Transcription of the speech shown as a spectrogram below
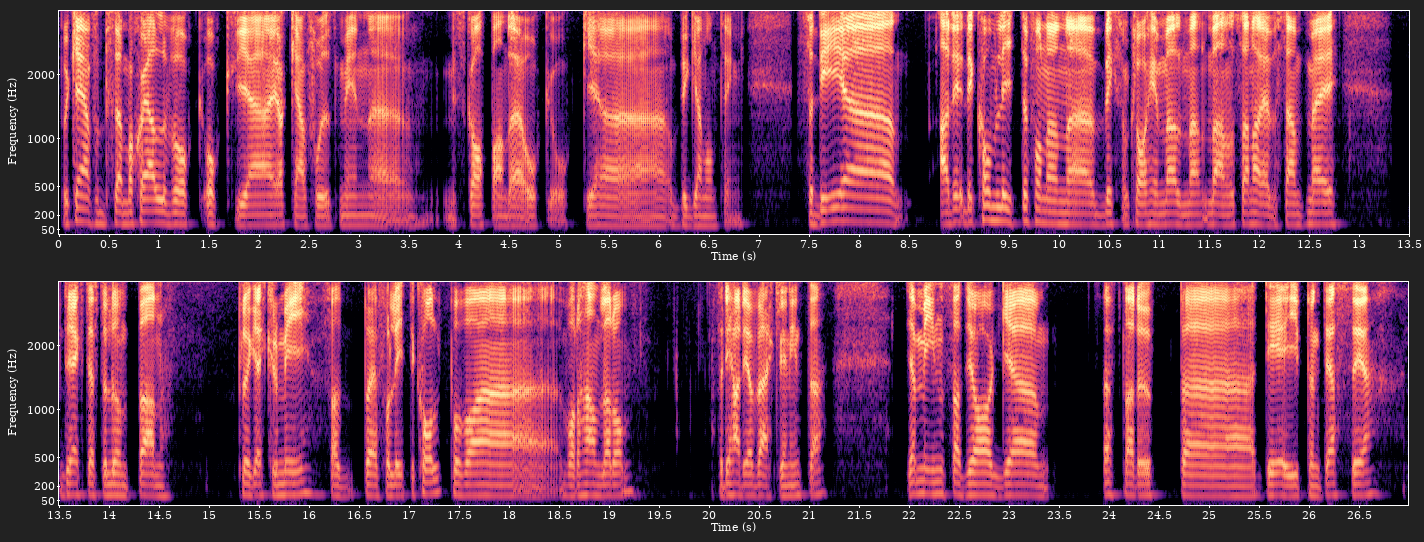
då kan jag få bestämma själv och, och jag kan få ut min, eh, mitt skapande och, och, eh, och bygga någonting. Så det, ja, det, det, kom lite från en blixt från klar himmel, men, men sen hade jag bestämt mig direkt efter lumpen, plugga ekonomi för att börja få lite koll på vad, vad det handlade om. För det hade jag verkligen inte. Jag minns att jag öppnade upp upp eh, di.se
